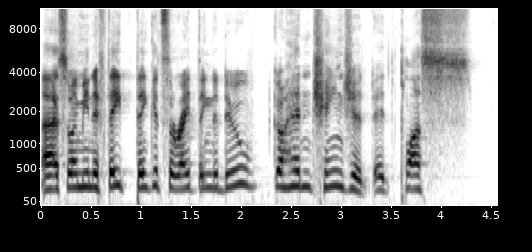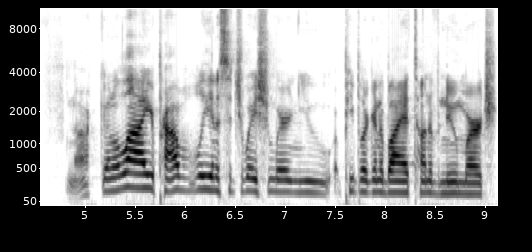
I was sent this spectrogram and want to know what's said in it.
Uh, so I mean, if they think it's the right thing to do, go ahead and change it. it plus, not gonna lie, you're probably in a situation where you people are gonna buy a ton of new merch.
